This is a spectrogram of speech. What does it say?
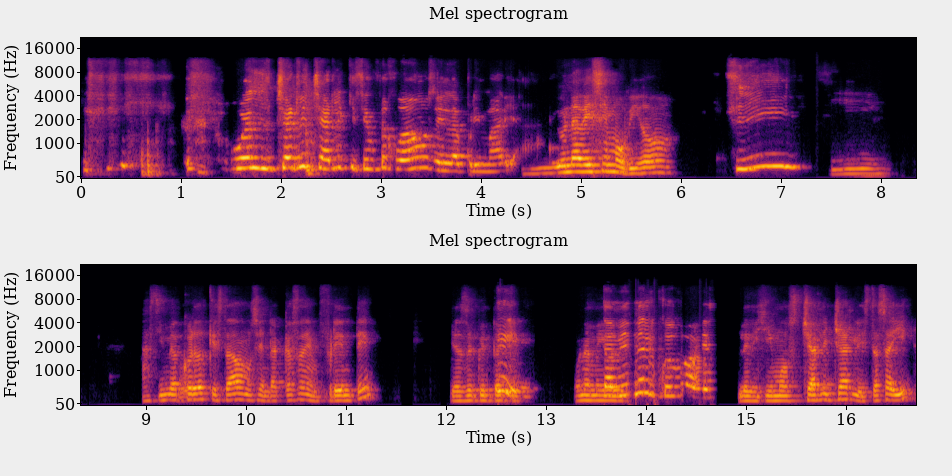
o el Charlie Charlie que siempre jugábamos en la primaria. Una vez se movió. Sí. Sí. Así me acuerdo que estábamos en la casa de enfrente. Ya se cuenta que una amiga. También el juego a veces. Le dijimos, Charlie, Charlie, ¿estás ahí?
